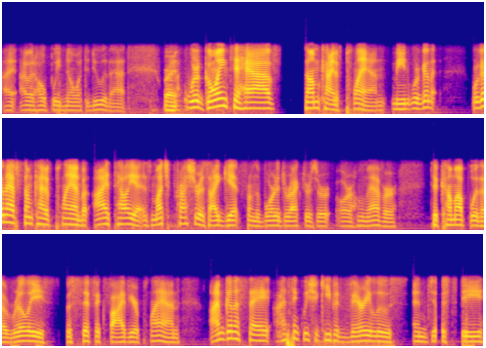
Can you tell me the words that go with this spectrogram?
I, I would hope we'd know what to do with that. Right. We're going to have some kind of plan. I mean, we're gonna we're gonna have some kind of plan, but I tell you, as much pressure as I get from the board of directors or or whomever to come up with a really specific five year plan, I'm gonna say I think we should keep it very loose and just see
